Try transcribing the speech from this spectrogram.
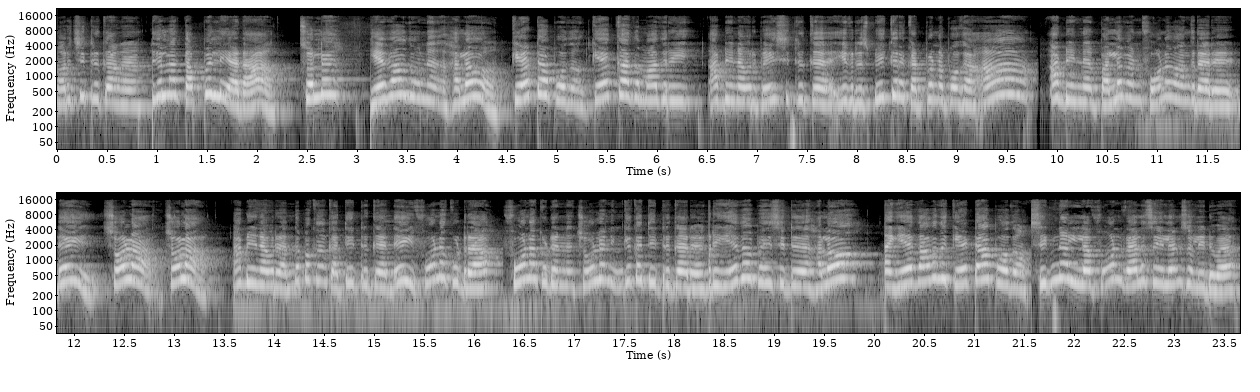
முறைச்சிட்டு இருக்காங்க இதெல்லாம் தப்பு இல்லையாடா சொல்லு. ஏதாவது ஒன்று ஹலோ கேட்டா போதும். கேட்காத மாதிரி அப்படின்னு அவர் பேசிட்டு இருக்க இவர் ஸ்பீக்கரை கட் பண்ண போக ஆ அப்படின்னு பல்லவன் ஃபோனை வாங்குறாரு. டேய் சோழா சோழா அப்படின்னு அவர் அந்த பக்கம் கத்திட்டு இருக்க டேய் ஃபோனை குடுறா. ஃபோனை குடுன்னு சோழன் இங்க கத்திட்டு இருக்காரு அவர் ஏதோ பேசிட்டு ஹலோ நான் ஏதாவது கேட்டா போதும். சிக்னல்ல ஃபோன் வேலை செய்யலன்னு சொல்லிடுவேன்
